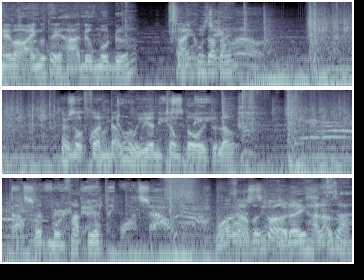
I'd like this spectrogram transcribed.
Nghe bảo anh có thể hạ được một đứa. Sao anh không ra tay? Một phần đã ngủ yên trong tôi từ lâu. Rất muốn phát tiết. Sao vẫn còn ở đây hả lão già?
